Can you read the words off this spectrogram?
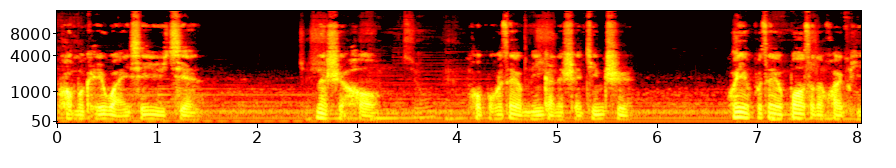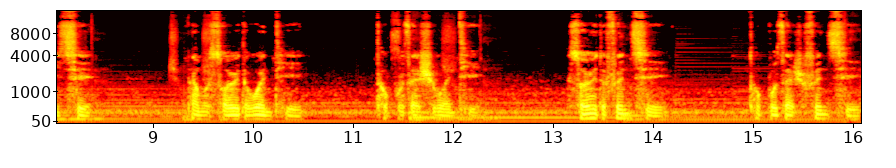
我们可以晚一些遇见，那时候我不会再有敏感的神经质，我也不再有暴躁的坏脾气，那么所有的问题都不再是问题，所有的分歧都不再是分歧。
